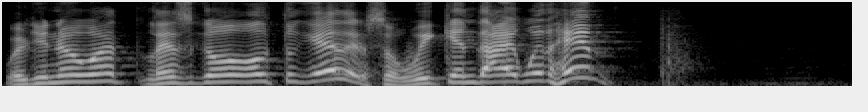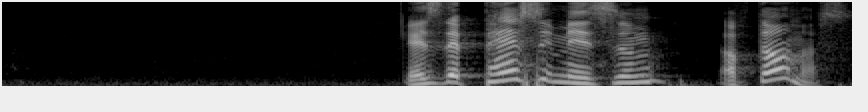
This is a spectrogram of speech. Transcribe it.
Well, you know what? Let's go all together so we can die with him. It's the pessimism of Thomas.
